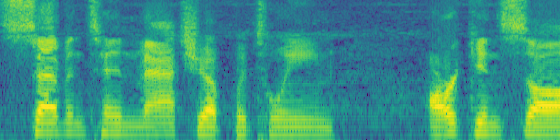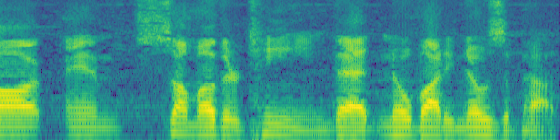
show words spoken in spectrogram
7-10 matchup between Arkansas and some other team that nobody knows about?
